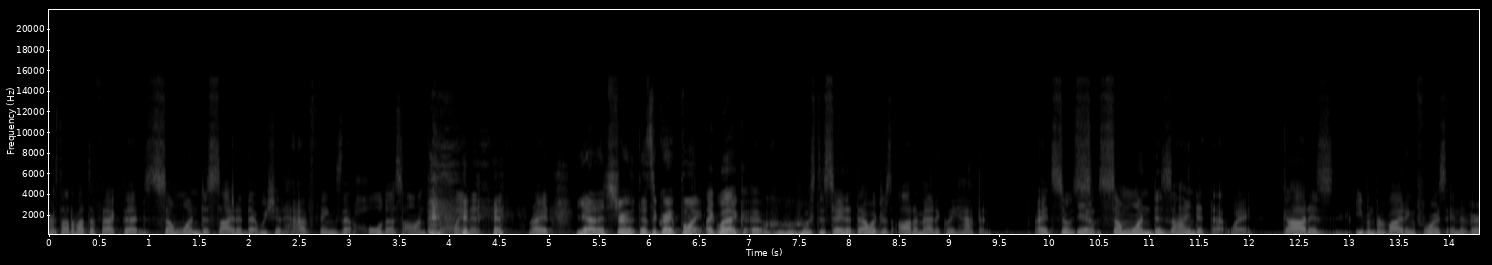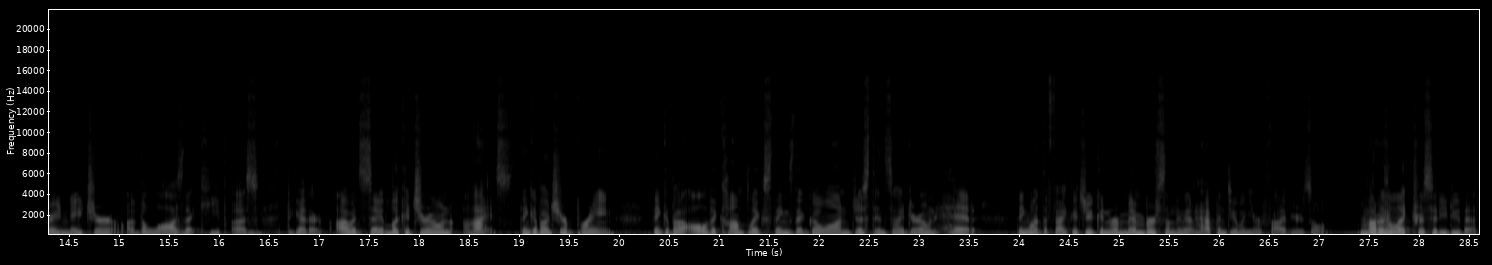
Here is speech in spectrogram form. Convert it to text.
ever thought about the fact that someone decided that we should have things that hold us onto the planet, right? yeah, that's true. That's a great point. Like, well, like uh, who, who's to say that that would just automatically happen, right? So s- someone designed it that way. God is even providing for us in the very nature of the laws that keep us together. I would say, look at your own eyes. Think about your brain. Think about all the complex things that go on just inside your own head. Think about the fact that you can remember something that happened to you when you were five years old. How does electricity do that?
